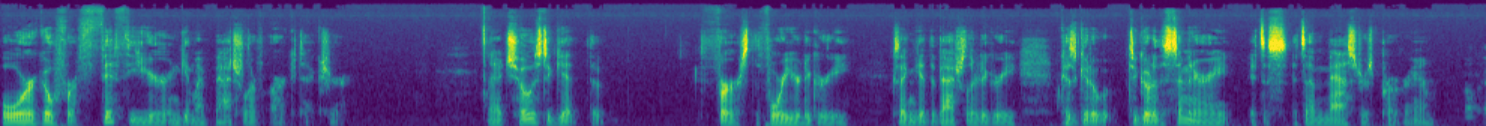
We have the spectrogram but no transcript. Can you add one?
or go for a fifth year and get my Bachelor of Architecture. And I chose to get the first, the four year degree, because I can get the bachelor degree. Because go to, to go to the seminary, it's a, it's a master's program. Okay.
